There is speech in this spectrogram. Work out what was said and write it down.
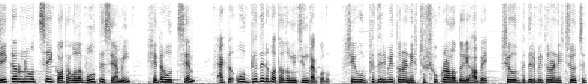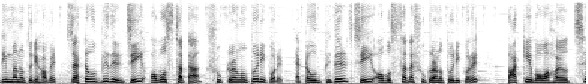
যে কারণে হচ্ছে এই কথাগুলো বলতেছি আমি, সেটা হচ্ছে একটা উদ্ভিদের কথা তুমি চিন্তা করো। সেই উদ্ভিদের ভিতরে নিশ্চয় শুক্রাণু তৈরি হবে, সেই উদ্ভিদের ভিতরে নিশ্চয়ই হচ্ছে ডিম্বাণু তৈরি হবে। তো একটা উদ্ভিদের যেই অবস্থাটা শুক্রাণু তৈরি করে, একটা উদ্ভিদের যেই অবস্থাটা শুক্রাণু তৈরি করে, তাকে বলা হয় হচ্ছে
